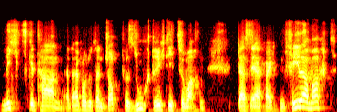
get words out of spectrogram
nichts getan. Er hat einfach nur seinen Job versucht, richtig zu machen. Dass er vielleicht einen Fehler macht,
